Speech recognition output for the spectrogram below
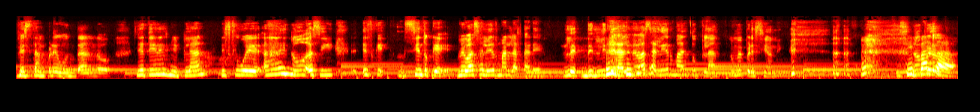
me están preguntando, ¿ya tienes mi plan? Es que, güey, ay, no, así, es que siento que me va a salir mal la tarea. literal, me va a salir mal tu plan, no me presionen. Sí pasa.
